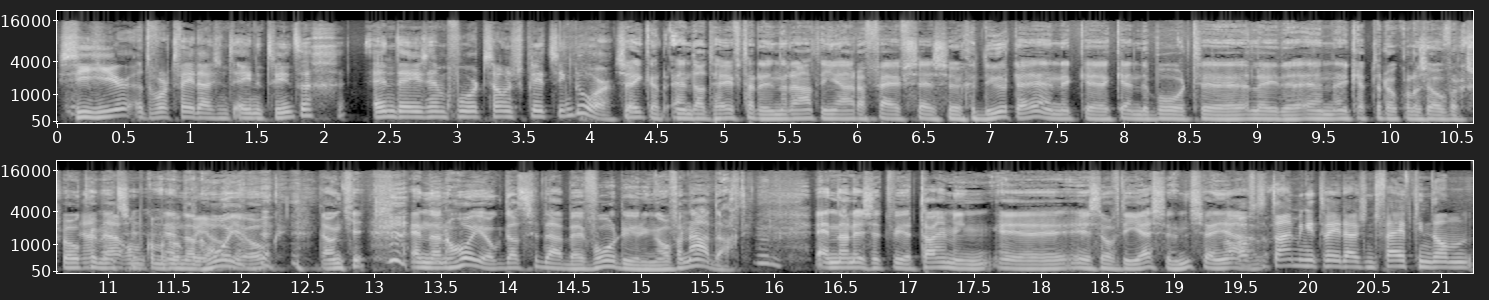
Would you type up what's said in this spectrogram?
Zie hier, het wordt 2021 en DSM voert zo'n splitsing door. Zeker, en dat heeft er inderdaad een jaar of vijf, zes eh, geduurd. Hè. En ik uh, ken de boordleden en ik heb er ook wel eens over gesproken ja, met ze. En dan hoor je ook, dank je. En dan hoor je ook dat ze daar bij voortduring over nadachten. En dan is het weer timing uh, is of the essence. En ja, was de timing in 2015 dan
